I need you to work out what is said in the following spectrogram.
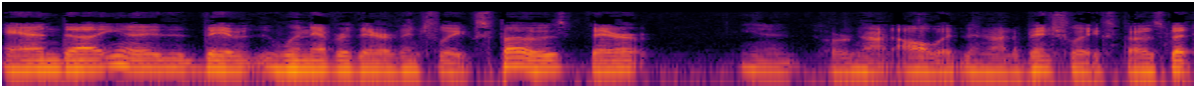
and uh, you know, they whenever they're eventually exposed, they're you know, or not always, they're not eventually exposed, but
